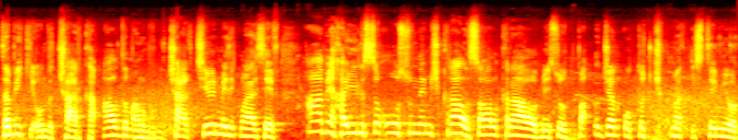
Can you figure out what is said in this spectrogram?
Tabii ki onu da çarka aldım ama bugün çark çevirmedik maalesef. Abi hayırlısı olsun demiş kral sağ ol kral Mesut. Patlıcan oto çıkmak istemiyor.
